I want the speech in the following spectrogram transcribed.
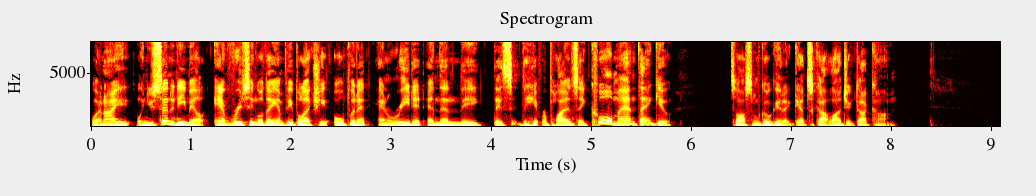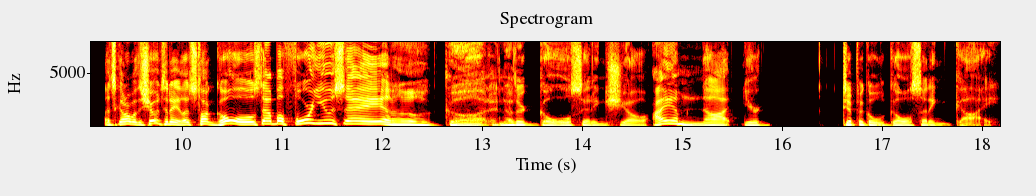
When I when you send an email every single day and people actually open it and read it and then they they, they hit reply and say, "Cool, man, thank you." It's awesome. Go get it. GetScottLogic.com. Let's get on with the show today. Let's talk goals. Now, before you say, "Oh God, another goal setting show," I am not your typical goal setting guy.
